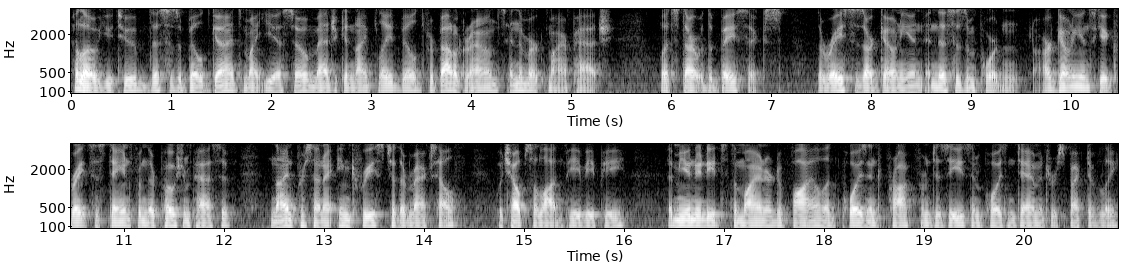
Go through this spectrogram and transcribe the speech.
Hello YouTube, this is a build guide to my ESO Magicka Nightblade build for Battlegrounds in the Murkmire patch. Let's start with the basics. The race is Argonian, and this is important. Argonians get great sustain from their potion passive, 9% increase to their max health, which helps a lot in PvP, immunity to the minor defile and poisoned proc from disease and poison damage respectively,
